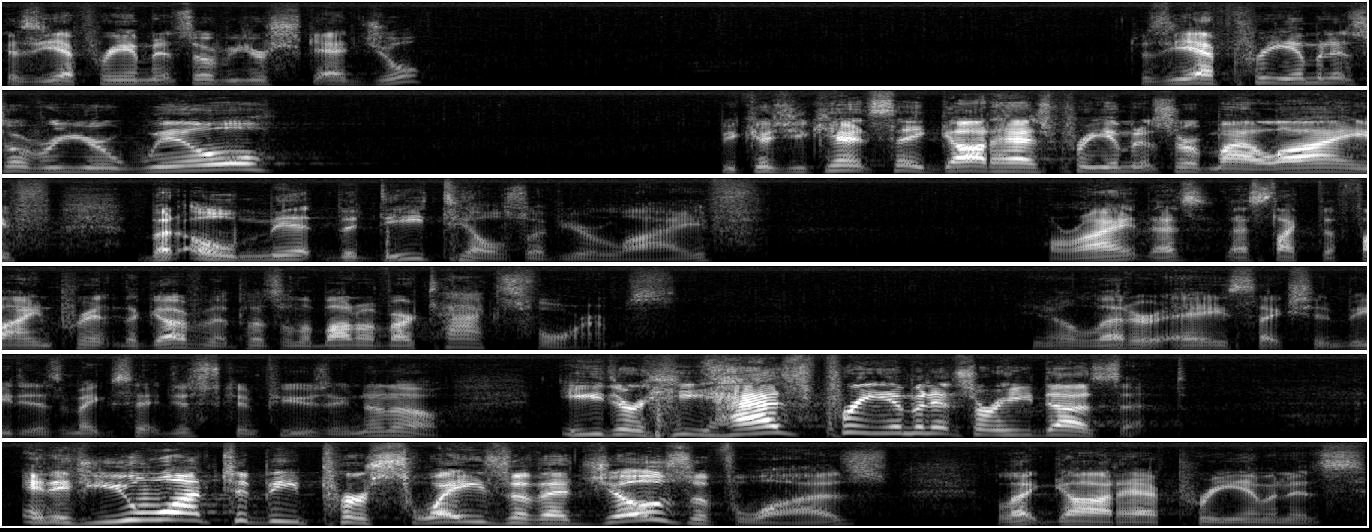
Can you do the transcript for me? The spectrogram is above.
Does He have preeminence over your schedule? Does He have preeminence over your will? Because you can't say God has preeminence over my life, but omit the details of your life. All right? That's, that's like the fine print the government puts on the bottom of our tax forms. You know, letter A, section B, doesn't make sense, just confusing. No, no. Either he has preeminence or he doesn't. And if you want to be persuasive as Joseph was, let God have preeminence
